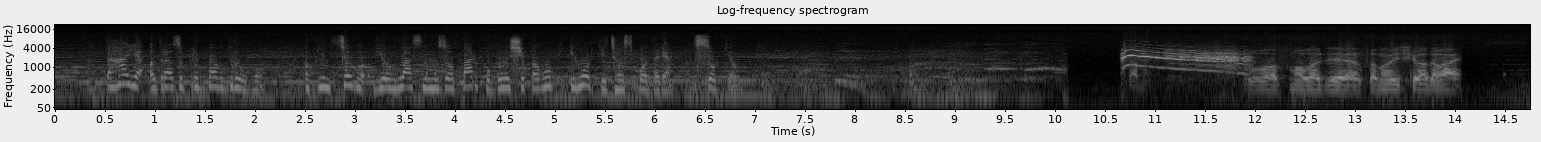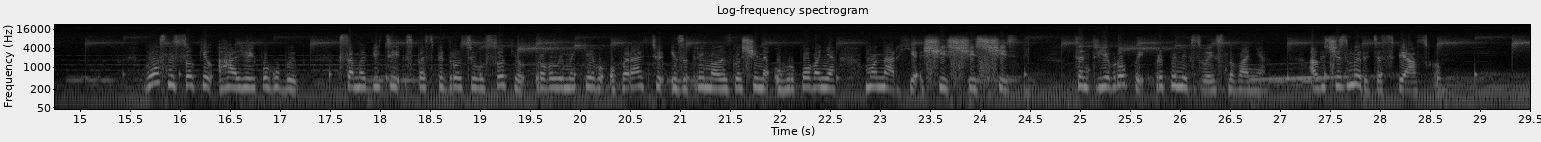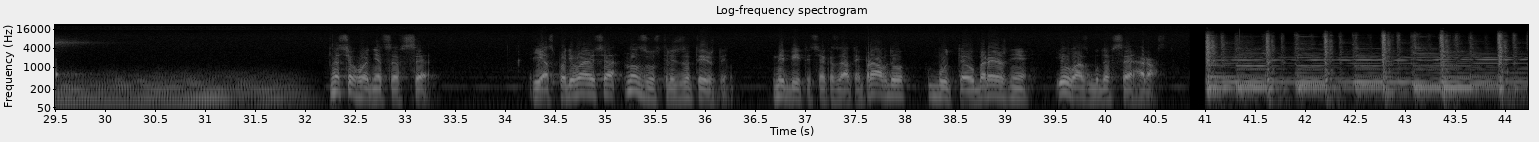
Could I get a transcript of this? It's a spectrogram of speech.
Та Гая одразу придбав другу. Окрім цього, в його власному зоопарку були ще павук і гордість господаря сокіл. Вот, молодец. А ну еще давай. Власне, Сокіл Гаю і погубив. Саме бійці спецпідрозділу Сокіл провели миттєву операцію і затримали злочинне угруповання Монархія 666. Центр Європи припинив своє існування. Але чи змириться з фіаском? На сьогодні це все. Я сподіваюся на зустріч за тиждень. Не бійтеся казати правду, будьте обережні, і у вас буде все гаразд.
